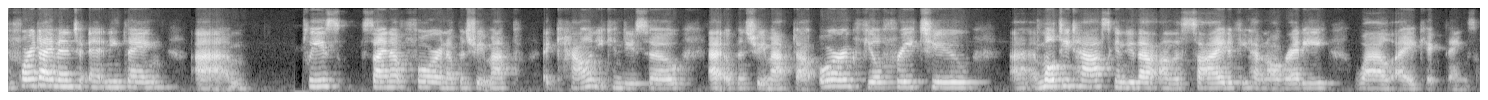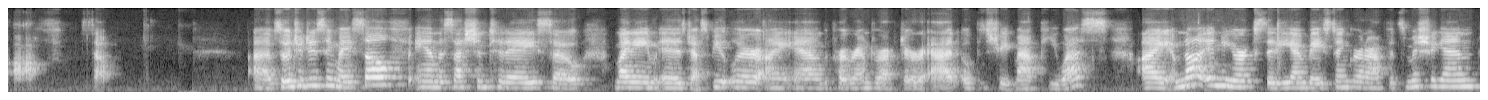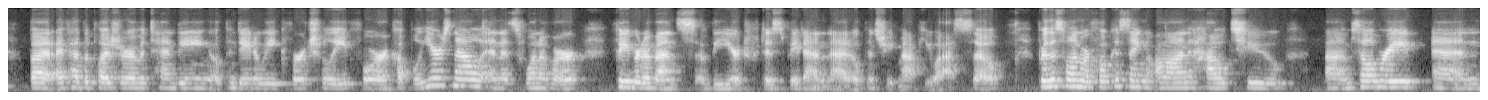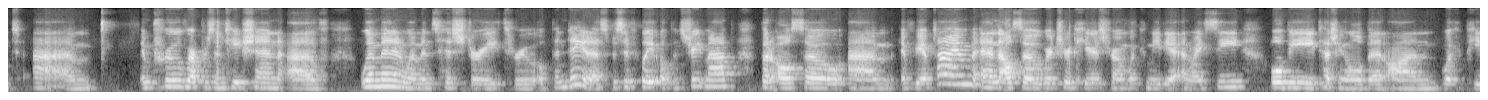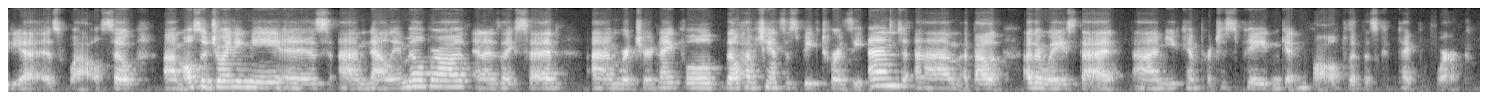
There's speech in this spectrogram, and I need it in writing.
before I dive into anything, um, please sign up for an OpenStreetMap account. You can do so at openstreetmap.org. Feel free to uh, multitask and do that on the side if you haven't already while I kick things off. So uh, so introducing myself and the session today. So my name is Jess Butler. I am the program director at OpenStreetMap US. I am not in New York City. I'm based in Grand Rapids, Michigan, but I've had the pleasure of attending Open Data Week virtually for a couple years now, and it's one of our favorite events of the year to participate in at OpenStreetMap US. So for this one, we're focusing on how to um, celebrate and um, improve representation of women and women's history through open data, specifically OpenStreetMap, but also um, if we have time, and also Richard Heers from Wikimedia NYC will be touching a little bit on Wikipedia as well. So um, also joining me is um, Natalie Milbrodt, and as I said, um, Richard Nightfall. They'll have a chance to speak towards the end um, about other ways that um, you can participate and get involved with this type of work.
